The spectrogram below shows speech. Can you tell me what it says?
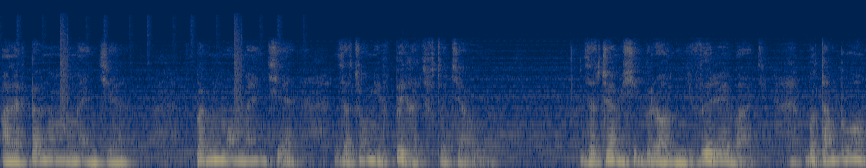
Ale w pewnym momencie, w pewnym momencie zaczął mnie wpychać w to ciało. Zacząłem się bronić, wyrywać, bo tam było,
